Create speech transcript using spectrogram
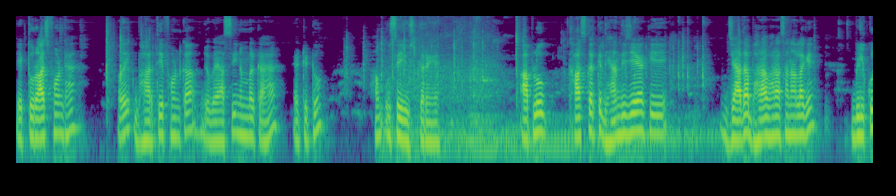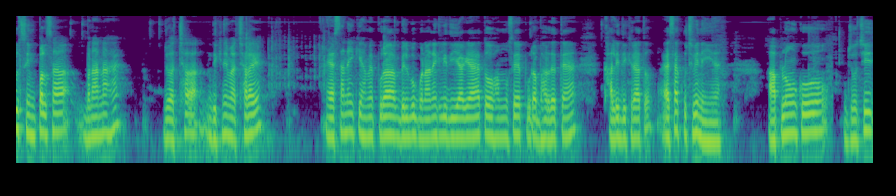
एक तो राज फॉन्ट है और एक भारतीय फॉन्ट का, जो बयासी नंबर का है एट्टी टू हम उसे यूज़ करेंगे। आप लोग खास करके ध्यान दीजिएगा कि ज़्यादा भरा भरा सा ना लगे। बिल्कुल सिंपल सा बनाना है, जो अच्छा दिखने में अच्छा लगे। ऐसा नहीं कि हमें पूरा बिल बुक बनाने के लिए दिया गया है तो हम उसे पूरा भर देते हैं, खाली दिख रहा है तो। ऐसा कुछ भी नहीं है। आप लोगों को जो चीज़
